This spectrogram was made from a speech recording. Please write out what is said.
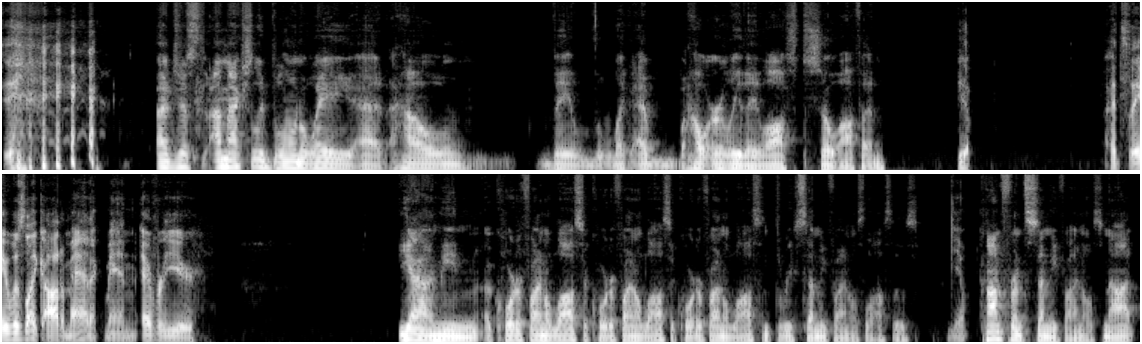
I just I'm actually blown away at how they like how early they lost so often. Yep. It's, it was like automatic, man, every year. Yeah, I mean a quarterfinal loss, a quarterfinal loss, a quarterfinal loss, and three semifinals losses. Yep. Conference semifinals, not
